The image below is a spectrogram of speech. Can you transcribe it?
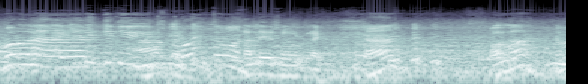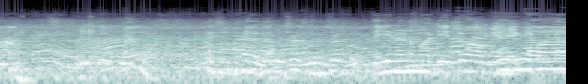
Moro na. I didn't give you each point on. Kale, sorry. Ha? Wala? Tama. Tingnan naman dito, may ikaw na.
